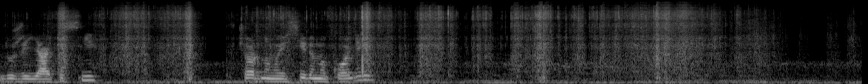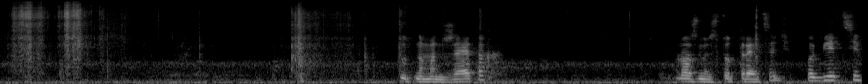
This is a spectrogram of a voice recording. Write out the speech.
Дуже якісні. В чорному і сірому кольорі. Тут на манжетах. Розмір 130 по бірці.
